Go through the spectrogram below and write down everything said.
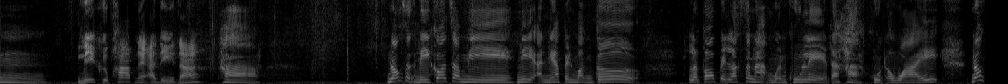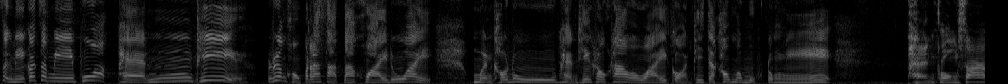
อืม นี่คือภาพในอดีตนะ ค่ะ นอกจากนี้ก็จะมีนี่อันเนี้ยเป็นบังเกอร์ แล้วก็เป็นลักษณะเหมือนคูเลตอะค่ะขุดเอาไว้ นอกจากนี้ก็จะมีพวกแผนที่เรื่องของปราสาทตาควายด้วย เหมือนเขาดูแผนที่คร่าว ๆเอาไว้ก่อนที่จะเข้ามาบุกตรงนี้ แผนโครงสร้าง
